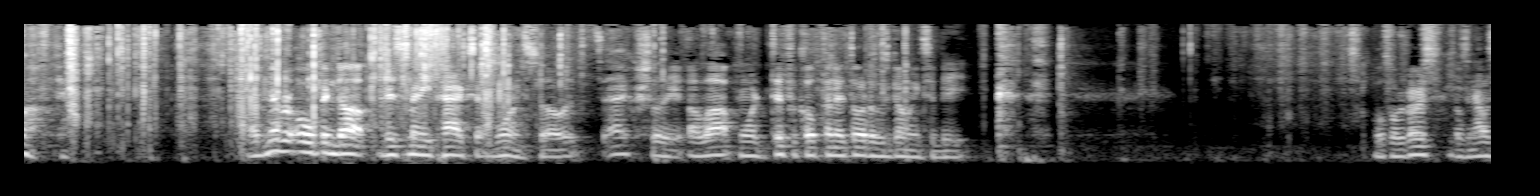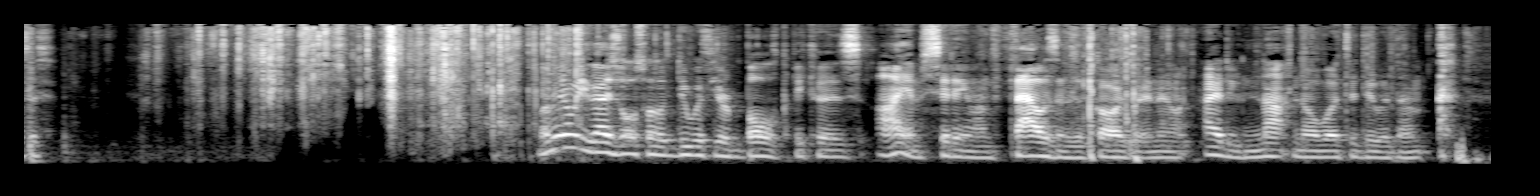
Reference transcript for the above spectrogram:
Oh, okay. I've never opened up this many packs at once, so it's actually a lot more difficult than I thought it was going to be. Also reverse, goes analysis. Let me know what you guys also do with your bulk because I am sitting on thousands of cards right now. I do not know what to do with them.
